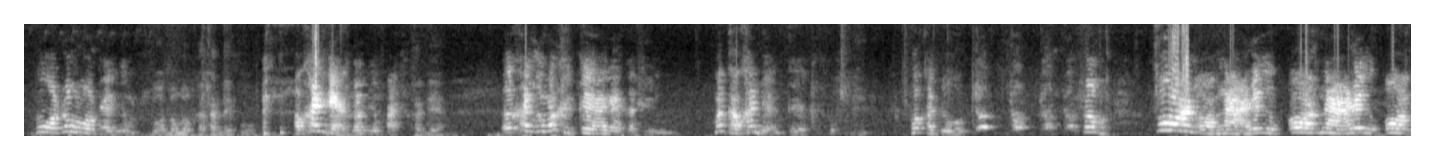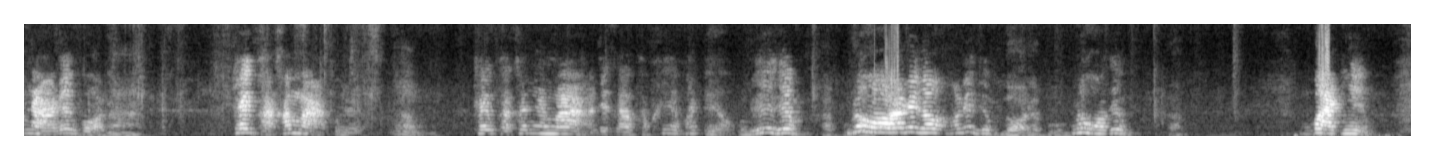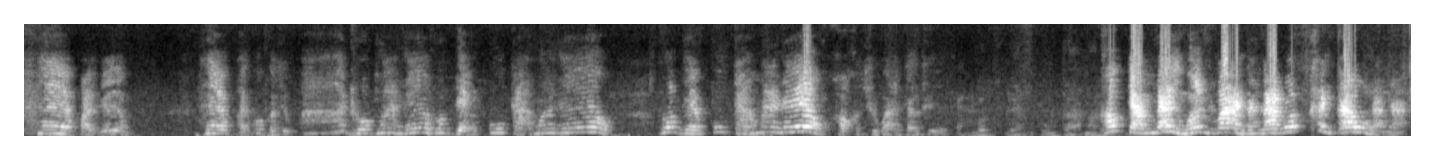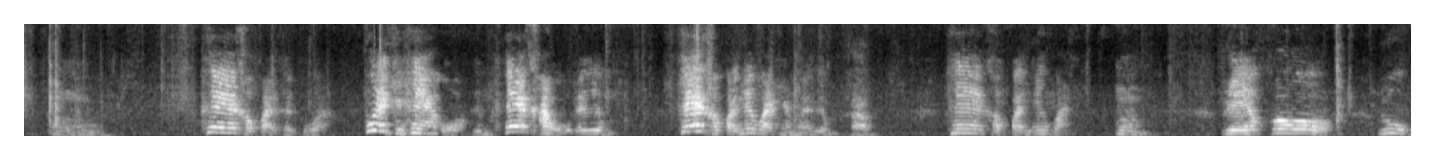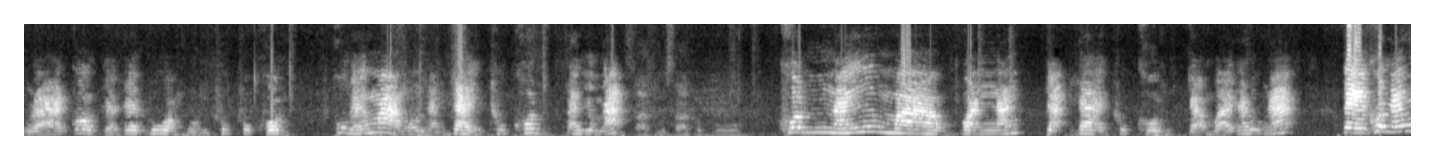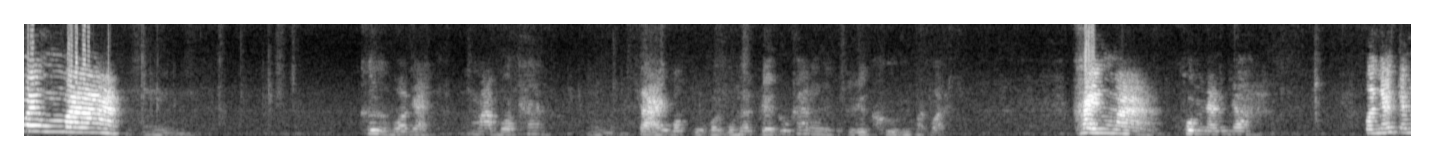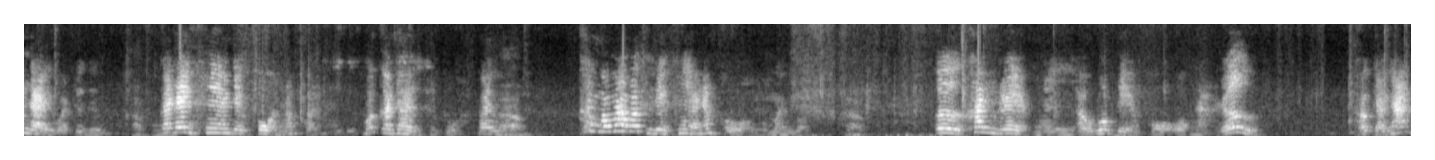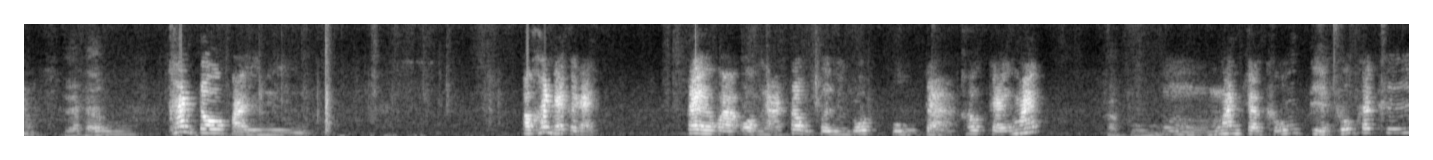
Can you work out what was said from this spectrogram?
โดดร่มรถเลยก็โดดลงรถขั้นใดปูเอาขั้นแดงก็คือไปขั้นแดงเออขั้นก็มาคือแกแกกระถิ่นมันเก่าขั้นแดงเกลือพวกกระโดดจุ๊บจุ๊บจุ๊บจุ๊บจุ๊บ ฟ้อนออกหนาเลยก็ออกหนาเลยก็ออกหนาเลยฟ้อนหน้าใช่ผ่าข้ามาคุณเลยอืครับมใช่ผ่าข้ามาจะกล่าวขับแค่มัดเดียวคุณเรื่องครับปูรอได้รอเขาได้เรื่องรอดแล้วปูรอเรื่องครับบาดเนี่ยแห่ไปเรื่องแห่ไปก็กระจุพาดรถมาแล้วรถแดงปูตามาแล้ว รถแดงปูตามาแล้วเขาก็ชื่อว่าจังชื่อกันรถแดงปูตามมาเขาจำได้เหมือนบ้านทางดารถขั้นเก่านั่นน่ะครับปูแค่เข้าไปคือตัวผู้ใดสิแห่ออกยืมแค่เข่าได้ยืมแค่เข้าไปในวัดอย่างไรยืมครับแค่เข้าไปในวัด อืม แล้วก็ลูกหลานก็จะได้ร่วมบุญทุกทุกๆคน ผู้ใดมาเมื่อนั้นได้ทุกคนนะยืมนะ สาธุสาธุปู คนไหนมาวันนั้นจะได้ทุกคนจำไว้นะลูกนะ แต่คนไหนไม่มาอืมคือบ่ได้มาบ่ท่านอืมตายบ่กูบ่กูเฮ็ดเกิดทุกท่านนี่กูจะได้คืนมันว่าใครมาคนนั้นได้เพราะงั้นจังใดวะจะดึงครับปูก็ได้แค่ได้ฝนน้ำก่อนนะดึงมันก็ได้คือตัวไม่หมคดรับขั้นมาว่าว่าคือได้แค่น้ำพอมันบอกครับ เออขั้นแรกนี่เอารถแดงพอออกหน้าเด้อเขาใจะงั้นเจ๊ครับขั้นโตไปนี่เอาขั้นใดก็ได้ แต่ว่าออกหน้าต้องเป็นรถปู่ตาเข้าใจไหมครับปูอืมมันจะคุ้มเกลียดคุ้มก็คือ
